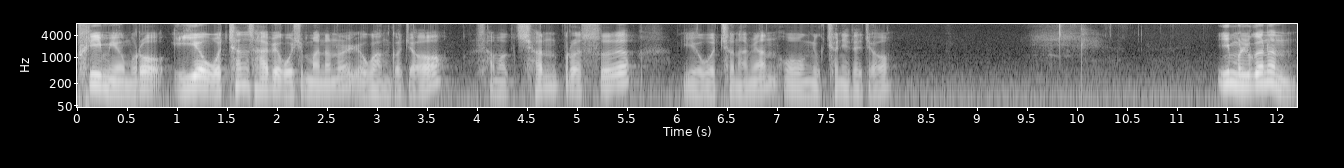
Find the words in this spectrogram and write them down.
프리미엄으로 2억 5,450만 원을 요구한 거죠. 3억 1,000 플러스 2억 5천 하면 5억 6천이 되죠. 이 물건은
